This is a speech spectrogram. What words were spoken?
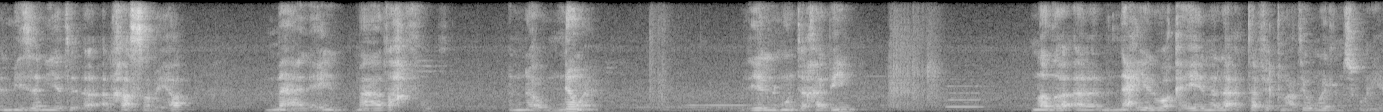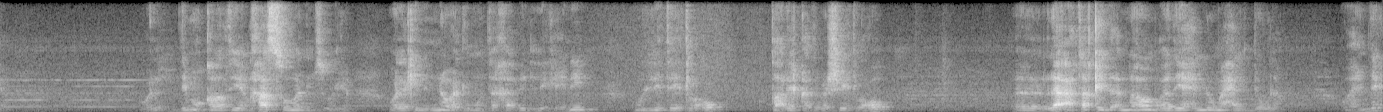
الميزانية الخاصة بها مع العلم مع تحفظ أنه النوع ديال المنتخبين. نظر من الناحية الواقعية أنا لا أتفق نعطيهم هذه المسؤولية ديمقراطيا خاصهم هذه المسؤولية ولكن النوع المنتخبين اللي كاينين واللي تيطلعوا طريقة باش يطلعوا لا أعتقد أنهم غادي يحلوا محل الدولة. وعندك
